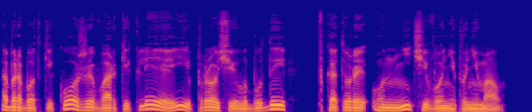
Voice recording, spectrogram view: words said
обработки кожи, варки клея и прочей лабуды, в которой он ничего не понимал.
